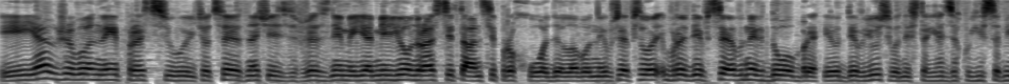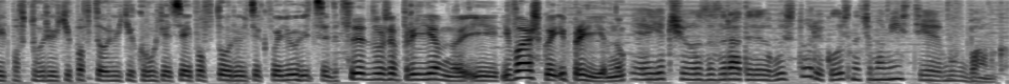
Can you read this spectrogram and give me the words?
І як же вони працюють? Оце, значить, вже з ними я мільйон разів ці танці проходила. Вони вже все вроді все в них добре. І от дивлюсь, вони стоять за кулісами і повторюють, і повторюють, і крутяться, і повторюють, і хвилюються. Це дуже приємно і, і важко, і приємно. Е, Якщо зазирати у історію, колись на цьому місці був банк.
